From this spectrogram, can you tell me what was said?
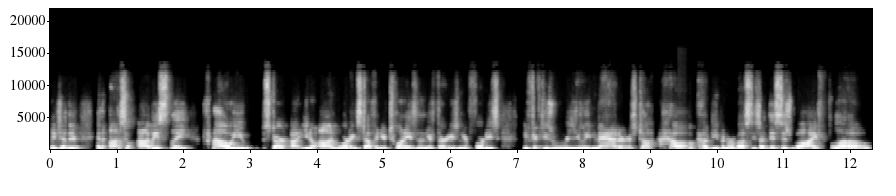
on each other. And uh, so obviously how you start, uh, you know, onboarding stuff in your 20s and your 30s and your 40s and 50s really matters to how, how deep and robust these are. This is why flow,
